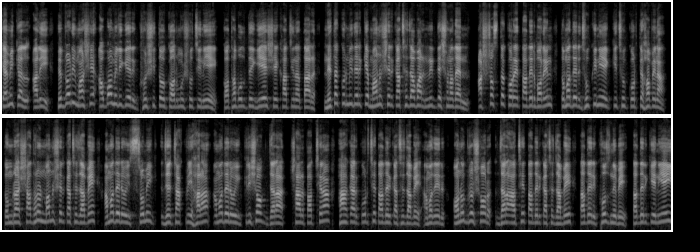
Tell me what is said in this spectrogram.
কেমিক্যাল আলী। ফেব্রুয়ারি মাসে আওয়ামী লীগের ঘোষিত কর্মসূচি নিয়ে কথা বলতে গিয়ে শেখ হাসিনা তার নেতাকর্মীদেরকে মানুষের কাছে যাবার নির্দেশনা দেন। আশ্বস্ত করে তাদের বলেন, তোমাদের ঝুঁকি নিয়ে কিছু করতে হবে না। তোমরা সাধারণ মানুষের কাছে যাবে। আমাদের ওই শ্রমিক যে চাকরি হারা, আমাদের ওই কৃষক যারা সার পাচ্ছে না, হাহাকার করছে, তাদের কাছে যাবে। আমাদের অনগ্রসর যারা আছে, তাদের কাছে যাবে। তাদের খোঁজ নেবে। তাদেরকে নিয়েই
